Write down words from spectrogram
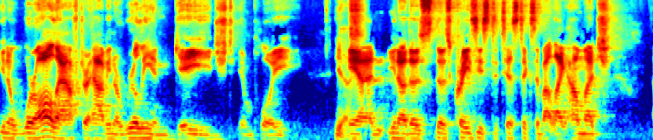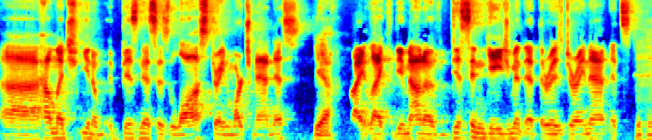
you know, we're all after having a really engaged employee. Yes. And you know those those crazy statistics about like how much uh, how much you know business is lost during March Madness. Yeah. Right. Like the amount of disengagement that there is during that. And it's, mm-hmm.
